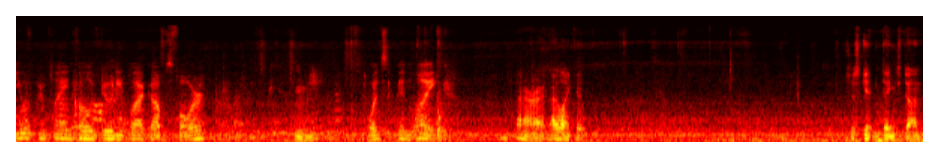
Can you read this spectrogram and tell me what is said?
You've been playing Call of Duty Black Ops 4. Mm-hmm. What's it been like? Been alright. I like it. Just getting things done.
